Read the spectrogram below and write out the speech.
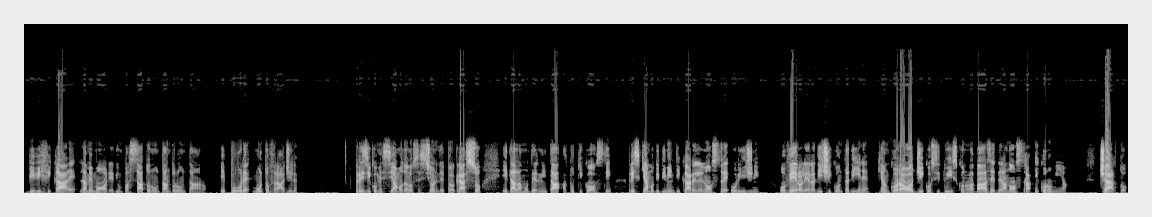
vivificare la memoria di un passato non tanto lontano, eppure molto fragile. Presi come siamo dall'ossessione del progresso e dalla modernità a tutti i costi, rischiamo di dimenticare le nostre origini, ovvero le radici contadine che ancora oggi costituiscono la base della nostra economia. Certo,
